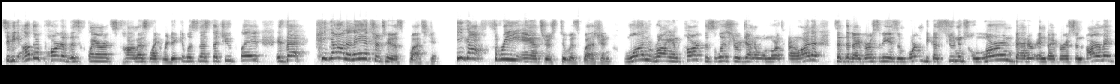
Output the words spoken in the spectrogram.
See, the other part of this Clarence Thomas like ridiculousness that you played is that he got an answer to his question. He got three answers to his question. One, Ryan Park, the Solicitor General of North Carolina, said the diversity is important because students learn better in diverse environment,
